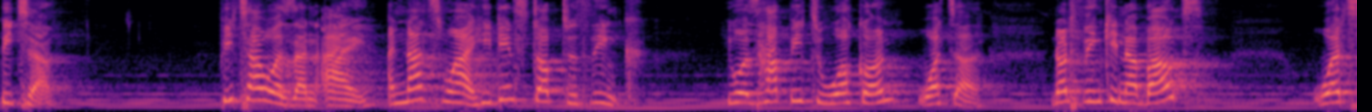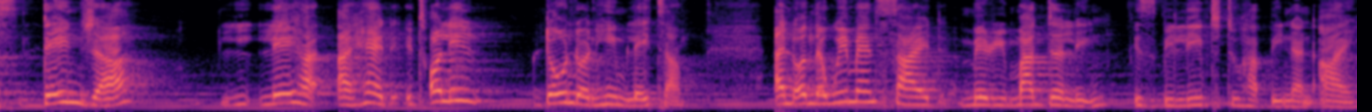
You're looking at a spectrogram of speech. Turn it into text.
Peter. Peter was an I, and that's why he didn't stop to think. He was happy to walk on water, not thinking about what danger lay ahead. It only dawned on him later. And on the women's side, Mary Magdalene is believed to have been an I.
